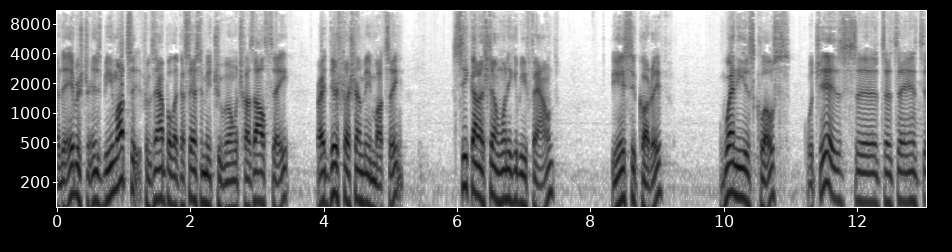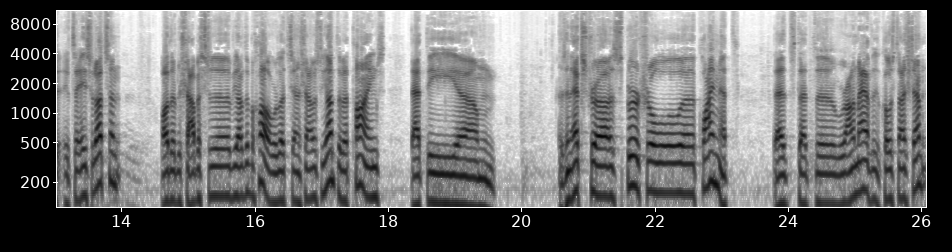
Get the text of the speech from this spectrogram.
when the Abishter is being. For example, like a Sesame Tshuva, which Chazal say, right, Dir Hashem being. Seek out Hashem when he can be found. The Karev, when he is close, which is, uh, it's, it's, a, it's, a, it's a. Other B'Shabbos uh, V'Yad B'Chal, or let's say on Shabbos at times, that the, um, there's an extra spiritual uh, climate that's that uh, we're automatically close to Hashem.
